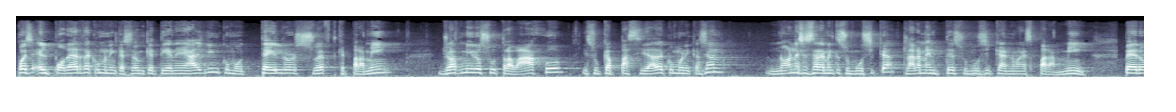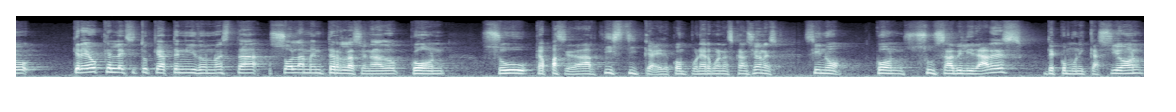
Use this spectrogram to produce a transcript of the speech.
pues, el poder de comunicación que tiene alguien como Taylor Swift, que para mí yo admiro su trabajo y su capacidad de comunicación, no necesariamente su música, claramente su música no es para mí, pero creo que el éxito que ha tenido no está solamente relacionado con su capacidad artística y de componer buenas canciones, sino con sus habilidades de comunicación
